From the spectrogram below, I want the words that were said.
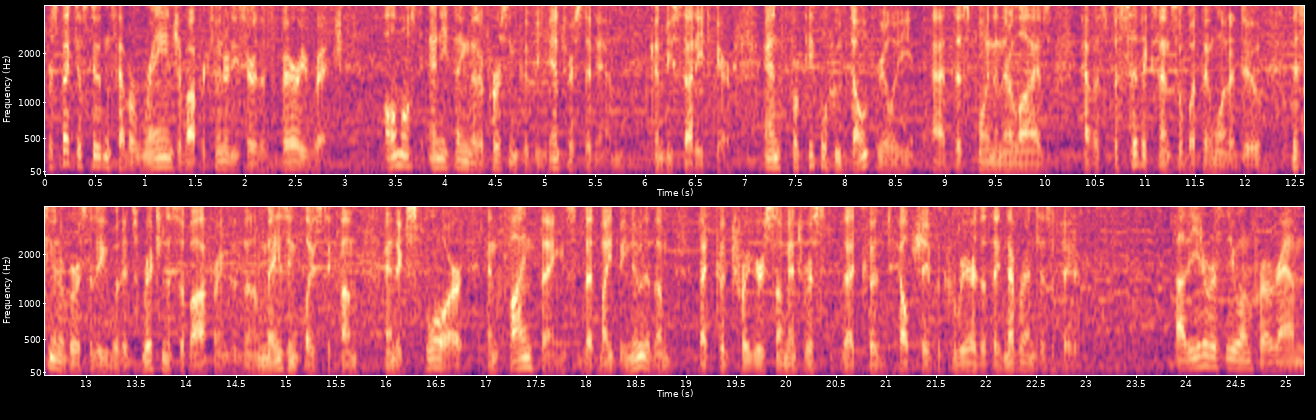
Prospective students have a range of opportunities here that's very rich. Almost anything that a person could be interested in can be studied here. And for people who don't really, at this point in their lives, have a specific sense of what they want to do, this university, with its richness of offerings, is an amazing place to come and explore and find things that might be new to them that could trigger some interest that could help shape a career that they'd never anticipated. Uh, the University One program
